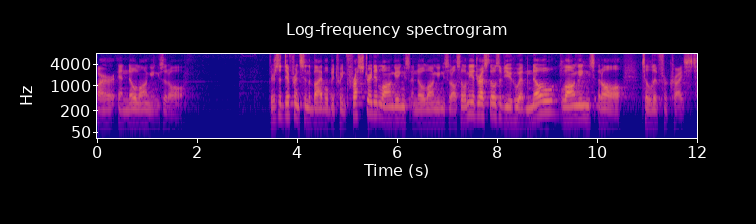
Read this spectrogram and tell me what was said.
or, and no longings at all. There's a difference in the Bible between frustrated longings and no longings at all. So let me address those of you who have no longings at all to live for Christ.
